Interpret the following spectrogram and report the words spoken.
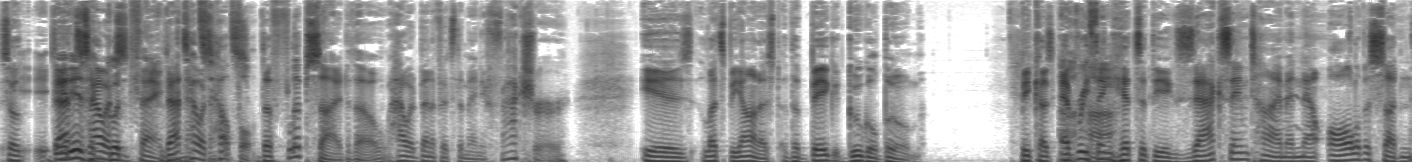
So It- it that's is a how good it's- thing That's how that it's sense. helpful. The flip side, though, how it benefits the manufacturer is, let's be honest, the big Google boom. Because everything Uh-huh. hits at the exact same time, and now all of a sudden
